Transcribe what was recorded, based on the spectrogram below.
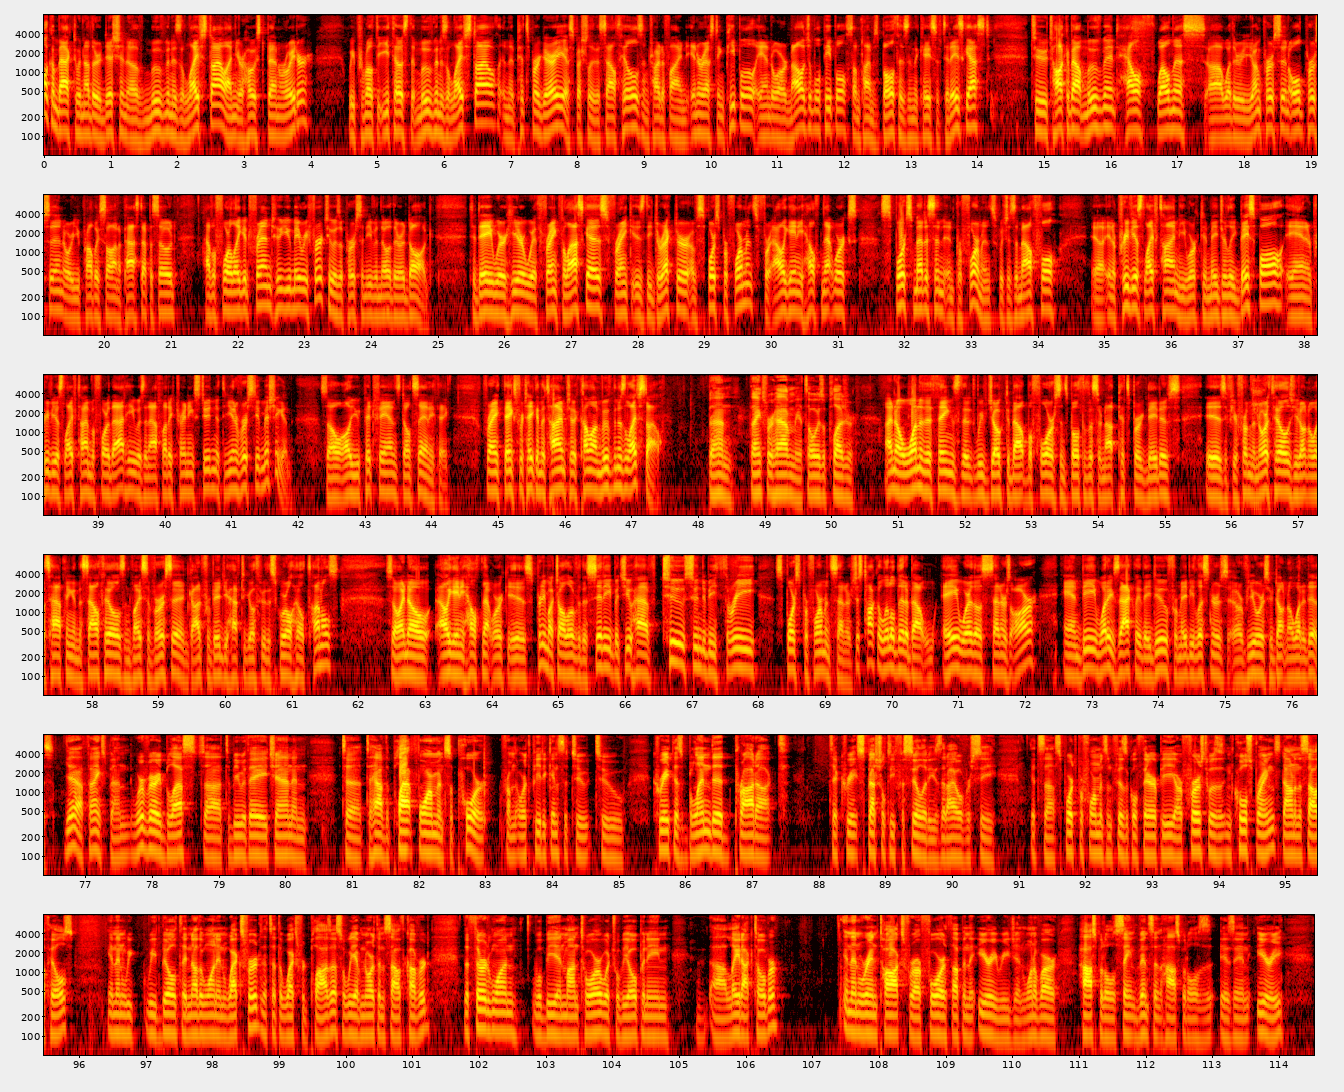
Welcome back to another edition of Movement is a Lifestyle. I'm your host, Ben Reuter. We promote the ethos that movement is a lifestyle in the Pittsburgh area, especially the South Hills, and try to find interesting people and or knowledgeable people, sometimes both, as in the case of today's guest, to talk about movement, health, wellness, uh, whether you're a young person, old person, or you probably saw in a past episode, have a four-legged friend who you may refer to as a person even though they're a dog. Today we're here with Frank Velasquez. Frank is the Director of Sports Performance for Allegheny Health Network's Sports Medicine and Performance, which is a mouthful. Uh, in a previous lifetime, he worked in Major League Baseball, and in a previous lifetime before that, he was an athletic training student at the University of Michigan. So, all you Pitt fans, don't say anything. Frank, thanks for taking the time to come on Movement as a Lifestyle. Ben, thanks for having me. It's always a pleasure. I know one of the things that we've joked about before, since both of us are not Pittsburgh natives, is if you're from the North Hills, you don't know what's happening in the South Hills, and vice versa. And God forbid you have to go through the Squirrel Hill tunnels. So I know Allegheny Health Network is pretty much all over the city, but you have two, soon to be three, sports performance centers. Just talk a little bit about A, where those centers are, and B, what exactly they do for maybe listeners or viewers who don't know what it is. Yeah, thanks, Ben. We're very blessed uh, to be with AHN and to, to have the platform and support from the Orthopedic Institute to create this blended product to create specialty facilities that I oversee. It's uh, sports performance and physical therapy. Our first was in Cool Springs down in the South Hills. And then we, we built another one in Wexford. That's at the Wexford Plaza. So we have north and south covered. The third one will be in Montour, which will be opening uh, late October. And then we're in talks for our fourth up in the Erie region. One of our hospitals, St. Vincent Hospital, is, is in Erie.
